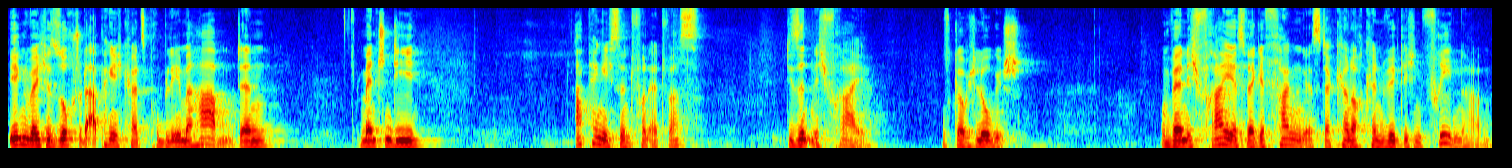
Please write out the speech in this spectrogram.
irgendwelche Sucht- oder Abhängigkeitsprobleme haben. Denn Menschen, die abhängig sind von etwas, die sind nicht frei. Das ist, glaube ich, logisch. Und wer nicht frei ist, wer gefangen ist, der kann auch keinen wirklichen Frieden haben.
